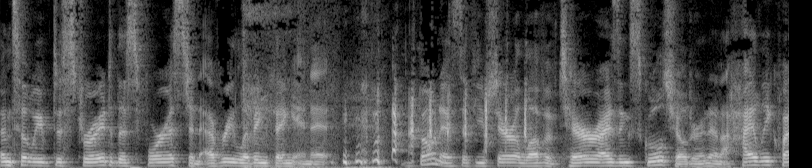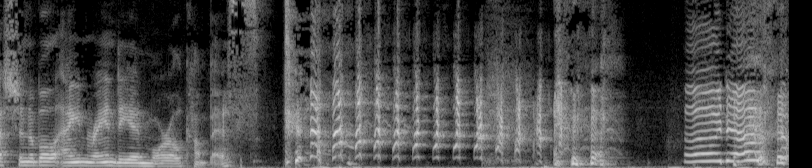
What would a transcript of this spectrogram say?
until we've destroyed this forest and every living thing in it. Bonus if you share a love of terrorizing school children and a highly questionable Ayn Randian moral compass. oh no.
